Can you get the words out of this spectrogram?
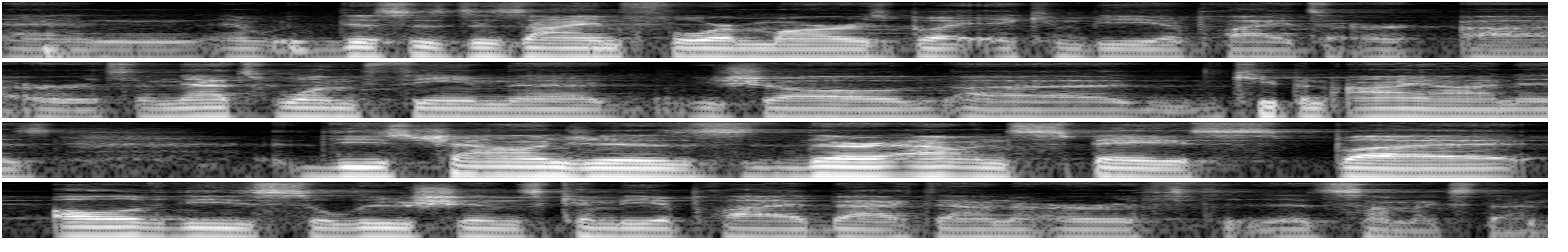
and, and, this is designed for Mars, but it can be applied to Earth. Uh, Earth. And that's one theme that you should all uh, keep an eye on is these challenges, they're out in space, but all of these solutions can be applied back down to Earth at some extent.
